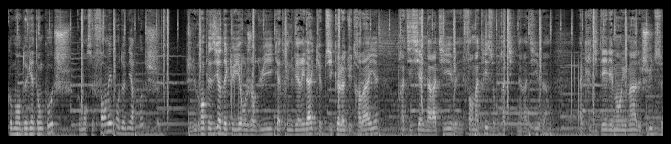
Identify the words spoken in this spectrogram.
comment devient-on coach, comment se former pour devenir coach? J'ai le grand plaisir d'accueillir aujourd'hui Catherine Verilac, psychologue du travail, praticienne narrative et formatrice aux pratiques narratives, accréditée élément humain de Schutz,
